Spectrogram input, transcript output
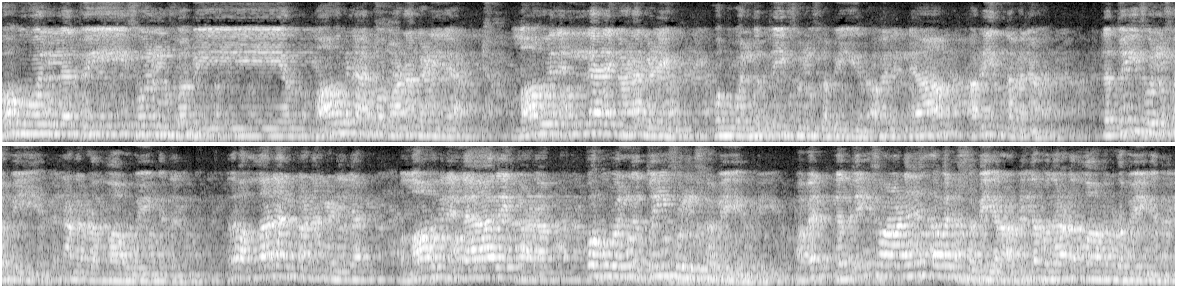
വഹുവൽ ലതീഫുൽ ഖബീർ. അള്ളാഹുവിനെ ആർക്കും കാണാൻ കഴിയില്ല. അള്ളാഹുവിനെ എല്ലാവരെയും കാണാൻ കഴിയും. വഹുവൽ ലതീഫുൽ ഖബീർ. അവൻ എല്ലാം അറിയുന്നവനാണ്. ലതീഫുൽ ഖബീർ. എന്നാണ് അവിടെ അള്ളാഹു ഉപയോഗിക്കുന്നത്. അത് അള്ളാഹുനെ ആരും കാണാൻ കഴിയില്ല. അള്ളാഹുവിനെ എല്ലാവരെയും കാണാം. വഹുവൽ ലതീഫുൽ ഖബീർ. അവൻ ലതീഫാണ് അവൻ ഖബീറാണ്. എന്ന പദമാണ് അള്ളാഹുനോട് ഉപയോഗിക്കുന്നത്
